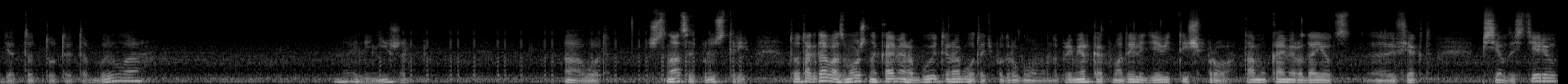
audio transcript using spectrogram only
Где-то тут это было. Ну или ниже. А, вот. 16 плюс 3 то тогда, возможно, камера будет и работать по-другому. Например, как в модели 9000 Pro. Там камера дает э, эффект псевдостерео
